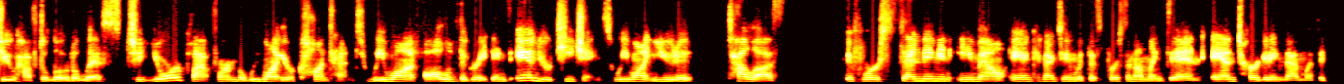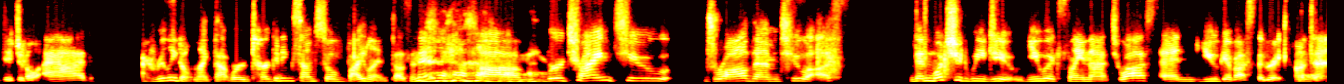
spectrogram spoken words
to have to load a list to your platform, but we want your content. We want all of the great things and your teachings. We want you to tell us if we're sending an email and connecting with this person on LinkedIn and targeting them with a digital ad, I really don't like that word. Targeting sounds so violent, doesn't it? um, we're trying to draw them to us. Then what should we do? You explain that to us and you give us the great content.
